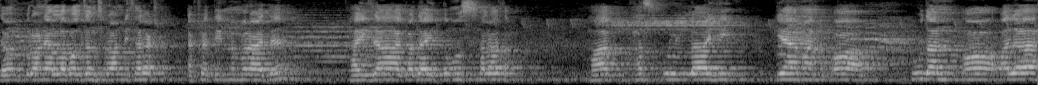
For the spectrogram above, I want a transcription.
যেমন কোরআনে আল্লাহ বলছেন সুরান নিসার একশো তিন নম্বর আয়তে, ফাইজা কদাই তুমুস সালাত, ফাক ফাসকুরুল্লাহি কিয়ামান অ কুদান অ আলাহ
